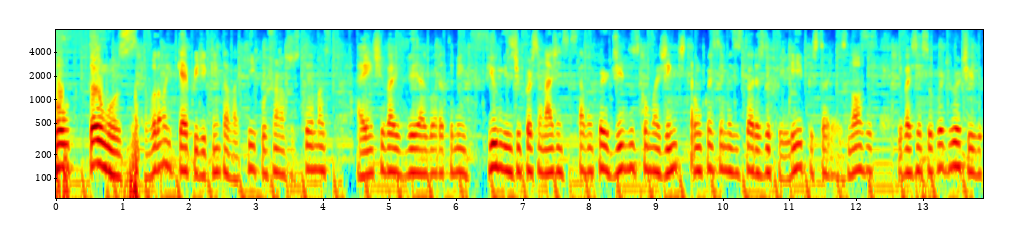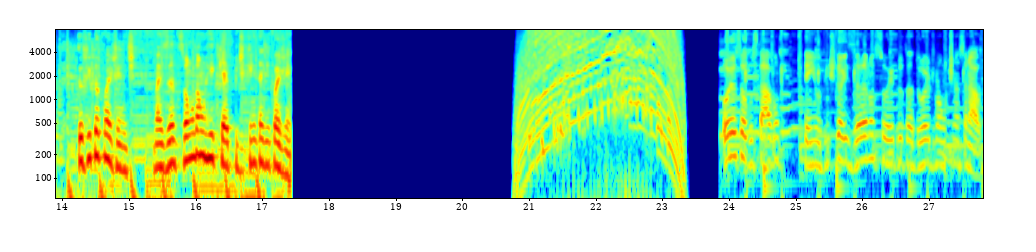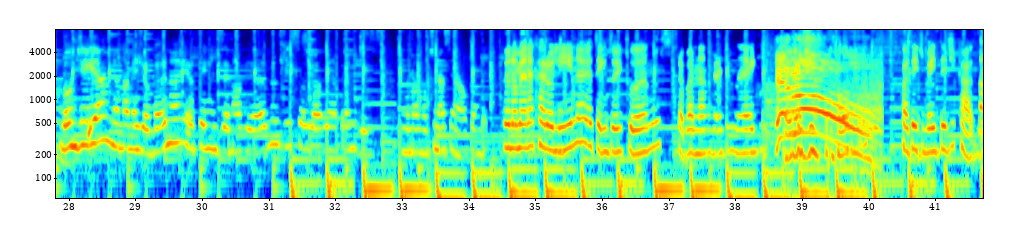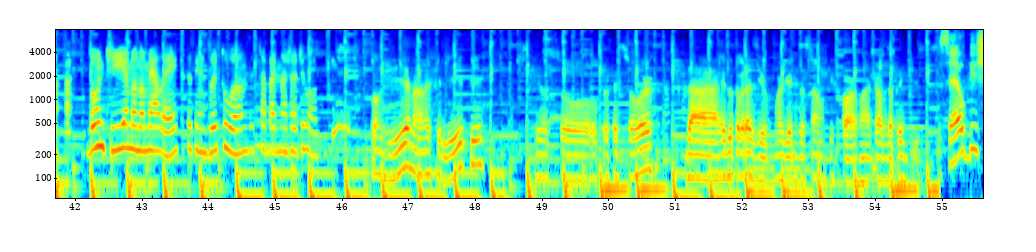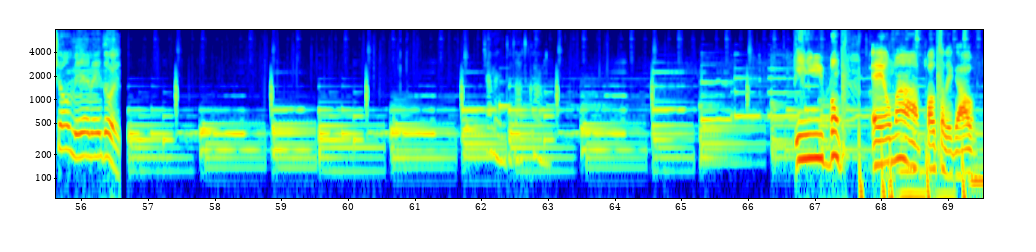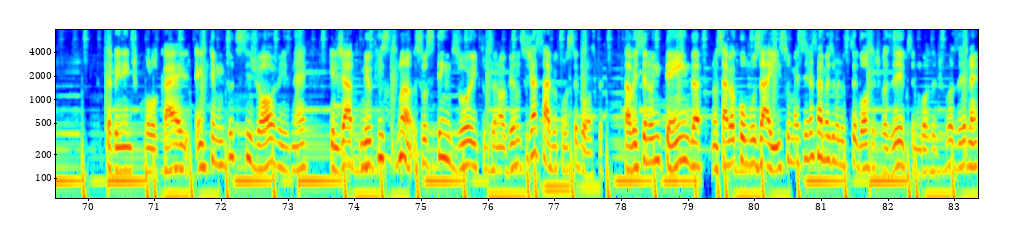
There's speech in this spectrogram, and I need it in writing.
voltamos! vou dar um recap de quem tava aqui, puxar nossos temas. A gente vai ver agora também filmes de personagens que estavam perdidos como a gente. Vamos conhecer mais histórias do Felipe, histórias nossas e vai ser super divertido. Então fica com a gente. Mas antes, vamos dar um recap de quem tá aqui com a gente. Sou o Gustavo, tenho 22 anos, sou recrutador de uma multinacional. Bom dia, meu nome é Giovana, eu tenho 19 anos e sou jovem aprendiz numa multinacional também. Meu nome é Ana Carolina, eu tenho 18 anos, trabalho na Lag. Errou! Com atendimento dedicado. Bom dia, meu nome é Alex, eu tenho 18 anos e trabalho na Jadilog. Bom dia, meu nome é Felipe, eu sou professor da Educa Brasil, uma organização que forma jovens aprendizes. Você é o bichão mesmo, hein, doido? E, bom, é uma pauta legal também a gente colocar. A gente tem muitos desses jovens, né? Que ele já meio que. Mano, se você tem 18, 19 anos, você já sabe o que você gosta. Talvez você não entenda, não saiba como usar isso, mas você já sabe mais ou menos o que você gosta de fazer, o que você não gosta de fazer, né?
